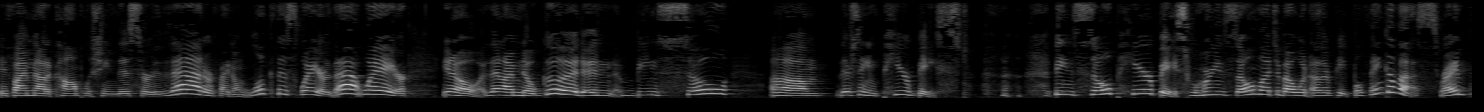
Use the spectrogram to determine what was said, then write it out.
if I'm not accomplishing this or that, or if I don't look this way or that way, or, you know, then I'm no good. And being so, um, they're saying peer based, being so peer based, worrying so much about what other people think of us, right?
